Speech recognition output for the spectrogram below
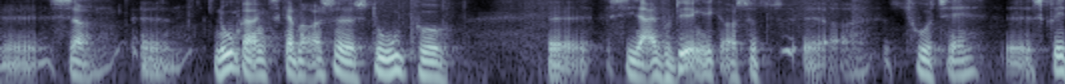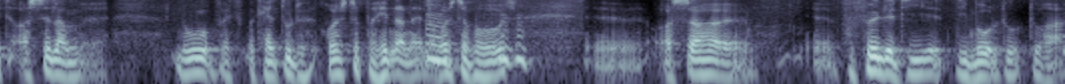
Øh, så øh, nogle gange skal man også stole på øh, sin egen vurdering, ikke? og så øh, turde tage øh, skridt, også selvom øh, nu, hvad, hvad kalder du det, ryster på hænderne eller mm. ryster på hovedet, øh, og så øh, øh, forfølge de, de mål, du, du har.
